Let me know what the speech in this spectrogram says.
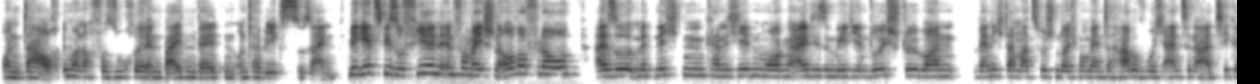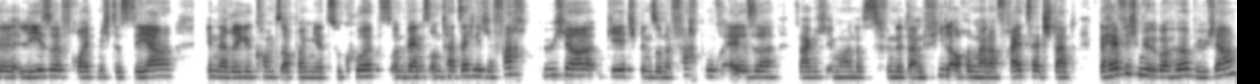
und da auch immer noch versuche, in beiden Welten unterwegs zu sein. Mir geht es wie so vielen Information Overflow. Also mitnichten kann ich jeden Morgen all diese Medien durchstöbern. Wenn ich dann mal zwischendurch Momente habe, wo ich einzelne Artikel lese, freut mich das sehr. In der Regel kommt es auch bei mir zu kurz. Und wenn es um tatsächliche Fachbücher geht, ich bin so eine Fachbuchelse, sage ich immer, das findet dann viel auch in meiner Freizeit statt. Da helfe ich mir über Hörbücher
